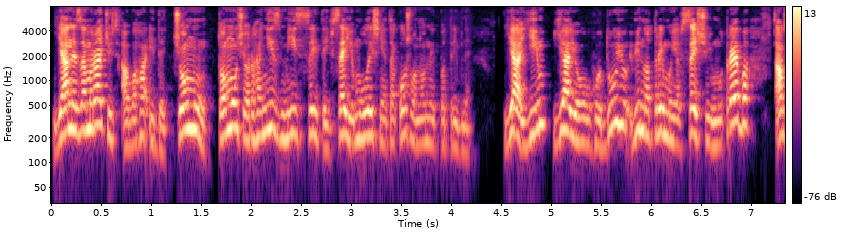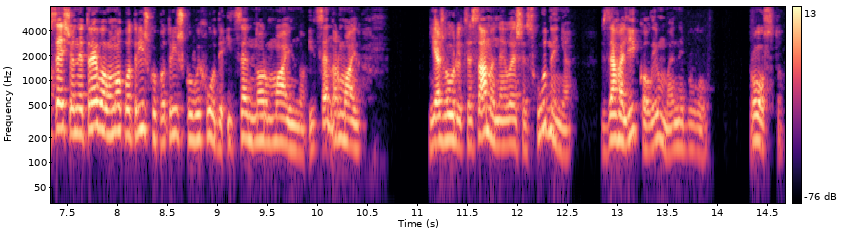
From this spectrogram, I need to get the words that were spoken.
Я не замрачусь, а вага йде. Чому? Тому що організм мій ситий, все йому лишнє також воно не потрібне. Я їм, я його годую, він отримує все, що йому треба, а все, що не треба, воно потрішку-потрішку виходить. І це нормально. І це нормально. Я ж говорю, це саме найлегше схуднення взагалі, коли в мене було. Просто.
